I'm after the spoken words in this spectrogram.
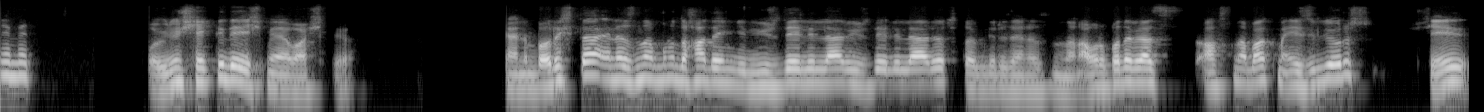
Evet. Oyunun şekli değişmeye başlıyor. Yani Barış da en azından bunu daha dengeli. %50'ler, %50'lerde tutabiliriz en azından. Avrupa'da biraz aslına bakma eziliyoruz. Şey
